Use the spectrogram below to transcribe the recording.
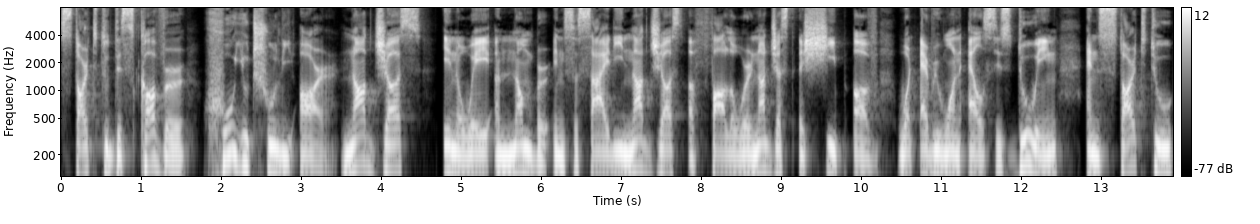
Start to discover who you truly are, not just in a way, a number in society, not just a follower, not just a sheep of what everyone else is doing, and start to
